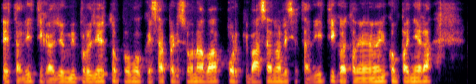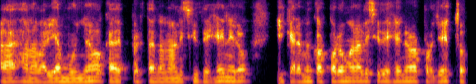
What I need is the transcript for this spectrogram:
estadística. Yo en mi proyecto pongo que esa persona va porque va a hacer análisis estadístico. También mi compañera Ana María Muñoz, que es experta en análisis de género y queremos incorporar un análisis de género al proyecto.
